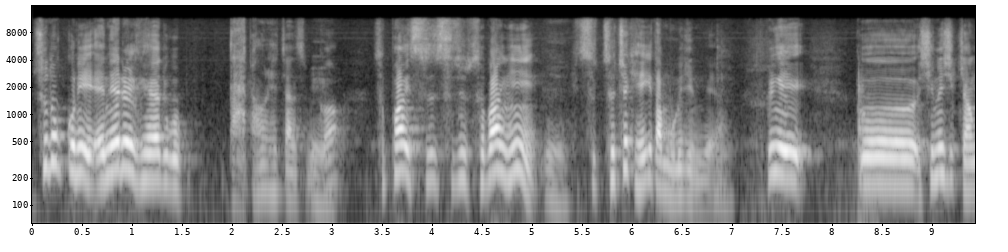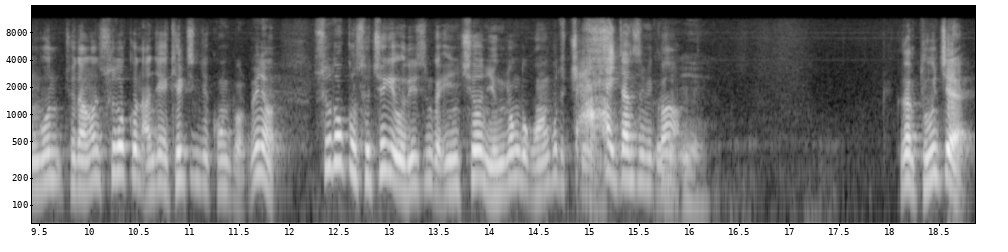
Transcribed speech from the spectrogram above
수도권이 NLL 해가지고 다 방을 했지 않습니까? 서방이, 서, 서, 서방이 예. 서, 서책 계획이 다 무너지는 거예요. 그러니까 이, 그 신은식 장군 주당은 수도권 안정에 결정적 공격을 왜냐면 수도권 서책이 어디 있습니까? 인천, 영종도, 공항부도 쫙 있지 않습니까? 예. 그다음 두 번째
